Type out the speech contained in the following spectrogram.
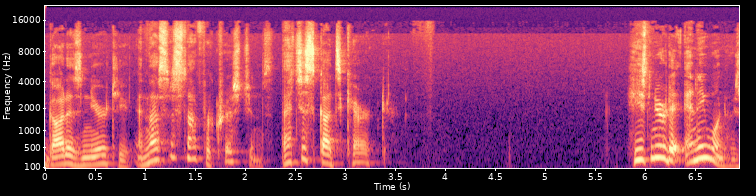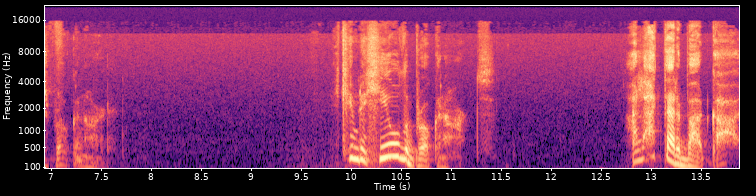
God is near to you. And that's just not for Christians, that's just God's character. He's near to anyone who's brokenhearted He came to heal the broken hearts. I like that about God.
